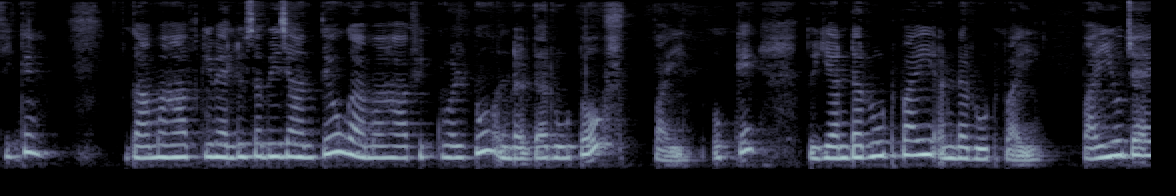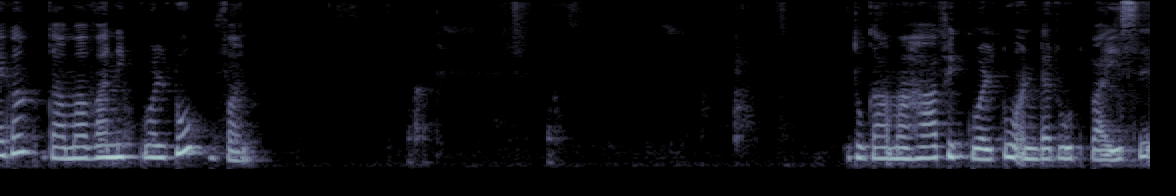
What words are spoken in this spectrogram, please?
ठीक है? गामा हाफ़ की वैल्यू सभी जानते हो? Gamma half equal to under the root of pi okay तो ये under root pi under root pi. Pi हो जाएगा gamma one equal to one तो gamma half equal to under root pi से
